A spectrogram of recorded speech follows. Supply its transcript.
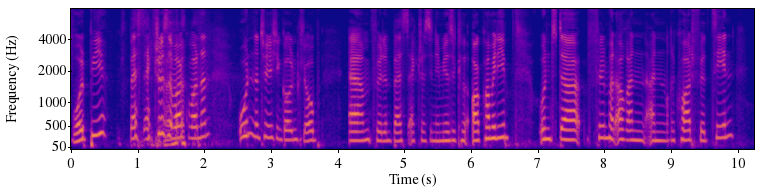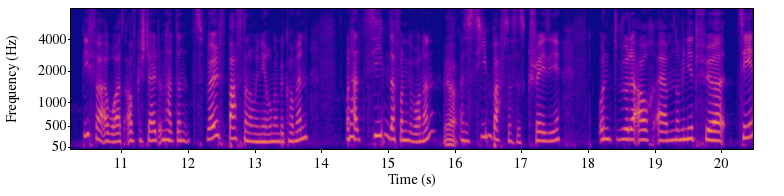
Volpi Best Actress Award gewonnen und natürlich den Golden Globe ähm, für den Best Actress in a Musical or Comedy. Und der Film hat auch einen, einen Rekord für zehn BIFA Awards aufgestellt und hat dann zwölf BAFTA-Nominierungen bekommen und hat sieben davon gewonnen. Ja. Also sieben BAFTAs, das ist crazy. Und wurde auch ähm, nominiert für zehn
